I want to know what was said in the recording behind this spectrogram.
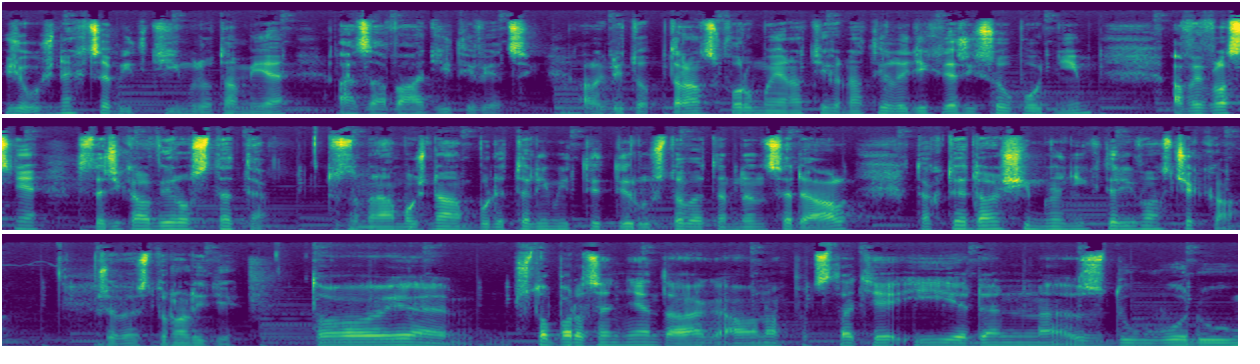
že už nechce být tím, kdo tam je a zavádí ty věci, ale kdy to transformuje na, ty, na ty lidi, kteří jsou pod ním a vy vlastně jste říkal, vy rostete. To znamená, možná budete-li mít ty, ty růstové tendence dál, tak to je další milník, který vás čeká. Převést to na lidi. To je stoprocentně tak a ono v podstatě i jeden z důvodů,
